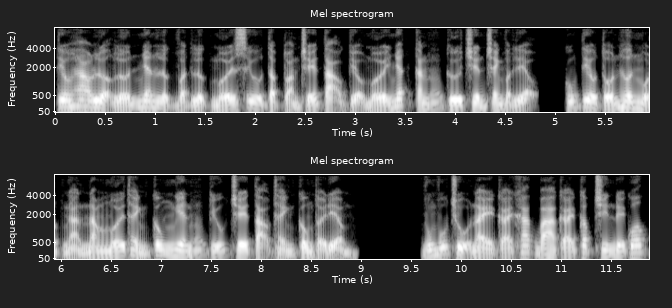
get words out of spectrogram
tiêu hao lượng lớn nhân lực vật lực mới siêu tập toàn chế tạo kiểu mới nhất căn cứ chiến tranh vật liệu, cũng tiêu tốn hơn 1.000 năm mới thành công nghiên cứu chế tạo thành công thời điểm. Vùng vũ trụ này cái khác ba cái cấp 9 đế quốc,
